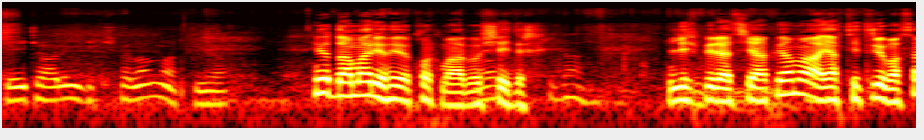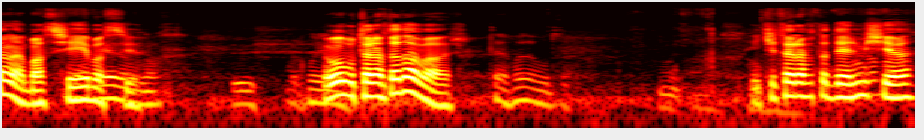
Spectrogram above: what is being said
Şeyi çağırayım dikiş falan mı attın ya? Yok damar yok yok korkma abi o şeydir. Lif biraz şey yapıyor ama ayak titriyor baksana bas şeye basıyor. Ama bu tarafta da var. Tarafa da burada. İki tarafta delmiş ya.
